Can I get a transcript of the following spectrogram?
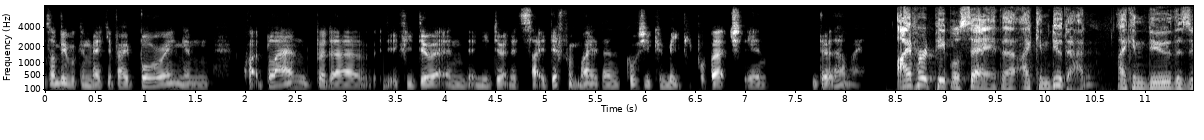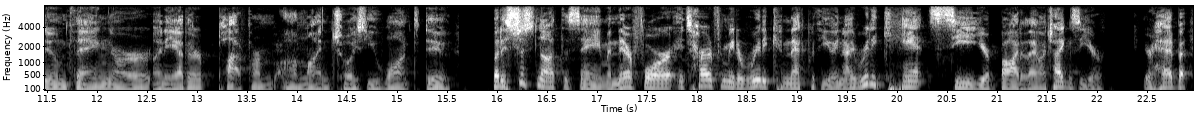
some people can make it very boring and quite bland, but uh, if you do it and, and you do it in a slightly different way, then of course you can meet people virtually and, and do it that way. I've heard people say that I can do that. I can do the Zoom thing or any other platform online choice you want to do. But it's just not the same. And therefore, it's hard for me to really connect with you. And I really can't see your body language. I can see your your head, but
